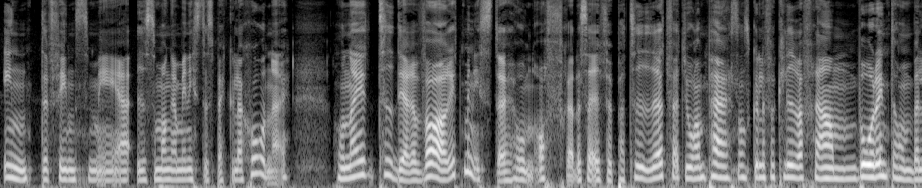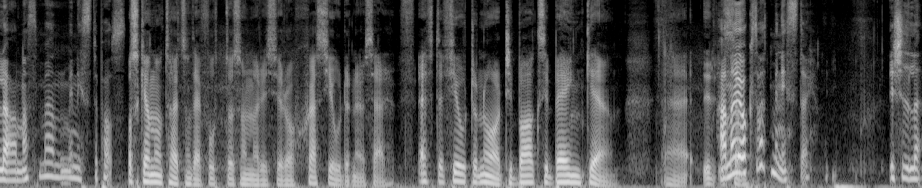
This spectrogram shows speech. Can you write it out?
inte finns med i så många ministerspekulationer. Hon har ju tidigare varit minister, hon offrade sig för partiet för att Johan Persson skulle få kliva fram. Borde inte hon belönas med en ministerpost? Och så kan hon ta ett sånt där foto som Mauricio Rojas gjorde nu så här. efter 14 år, tillbaks i bänken. Eh, Han har ju också varit minister i Chile.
